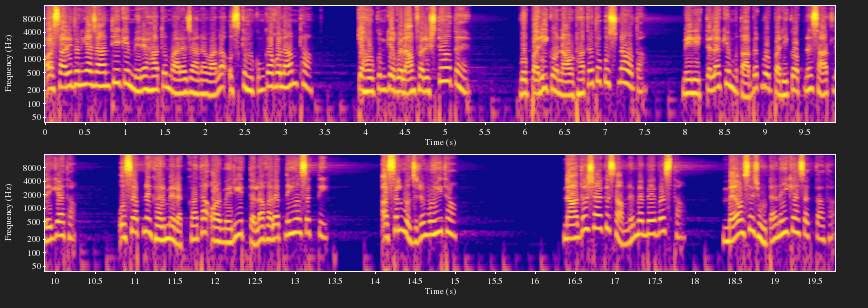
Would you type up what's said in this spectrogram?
और सारी दुनिया जानती है कि मेरे हाथों मारे जाने वाला उसके हुक्म का गुलाम था। क्या हुक्म के गुलाम फरिश्ते होते हैं? वो परी को ना उठाता तो कुछ ना होता। मेरी इतला के मुताबिक वो परी को अपने साथ ले गया था। उसे अपने घर में रखा था और मेरी इतला गलत नहीं हो सकती। असल मुजरिम वही था। नादर शाह के सामने मैं बेबस था। मैं उसे झूठा नहीं कह सकता था।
